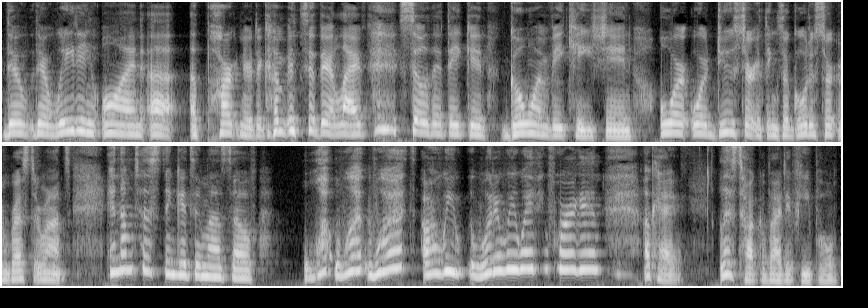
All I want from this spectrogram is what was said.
they're, they're waiting on a, a partner to come into their life so that they can go on vacation or, or do certain things or go to certain restaurants. And I'm just thinking to myself, what, what, what are we, what are we waiting for again? Okay. Let's talk about it, people.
